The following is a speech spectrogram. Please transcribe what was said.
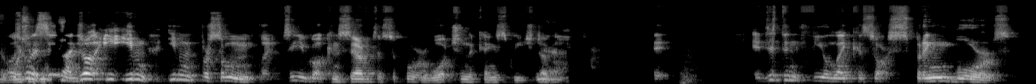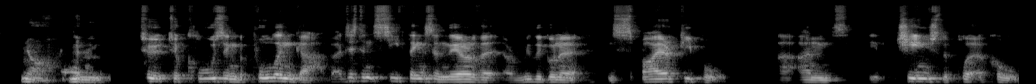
I was going to say that. You know, even even for someone like say you've got a conservative supporter watching the King's speech, Doug, Yeah. it it just didn't feel like a sort of springboard no, um, to to closing the polling gap. I just didn't see things in there that are really going to inspire people uh, and you know, change the political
